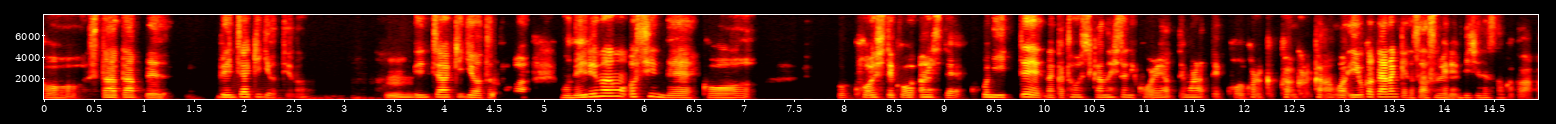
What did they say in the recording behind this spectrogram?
こう、スタートアップ、ベンチャー企業っていうの？うん、ベンチャー企業とかは、もう寝る間も惜しんで、こう、こうして、こう、ああして、ここに行って、なんか投資家の人にこれやってもらって、こう、これか、これか、これか、まあ、よくわからんけどさ、住めるビジネスのことは。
